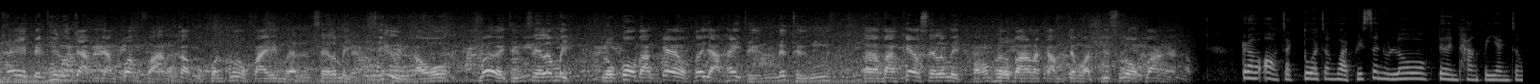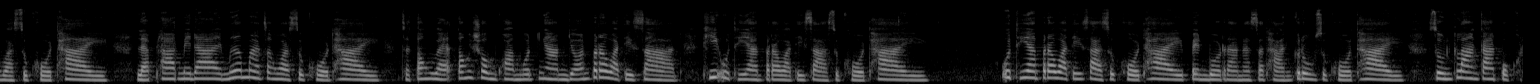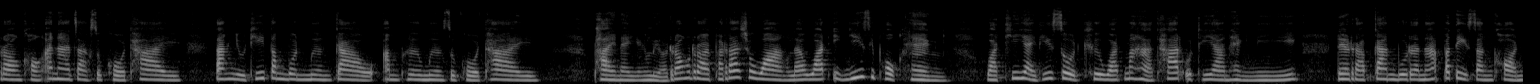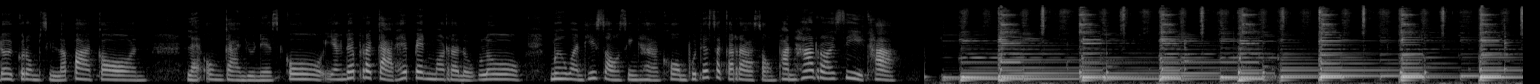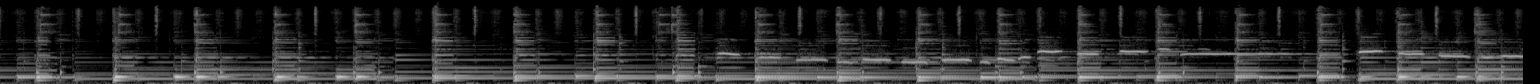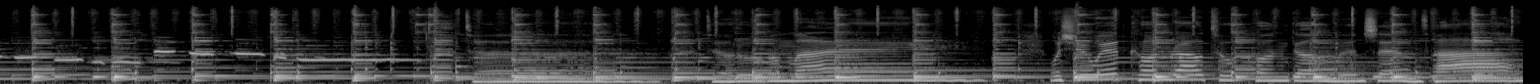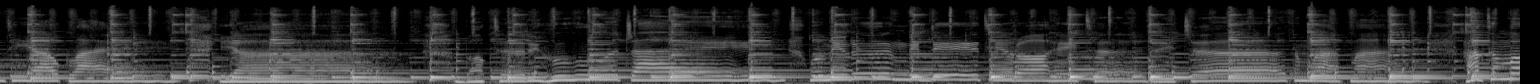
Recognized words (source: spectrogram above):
ให้เป็นที่รู้จักอย่างกว้างขวางกับบุคคลทั่วไปเหมือนเซรามิกที่อื่นเขาเมื่อเอ่ยถึงเซรามิกโลโก้บางแก้วก็อยากให้ถึงนึกถึงเอ่อบางแก้วเซรามิกของอำเภอบางระกำจังหวัดพิษณุโลกบ้างนะครับ เราออกจากตัวจังหวัดพิษณุโลกเดินทางไปยังจังหวัดสุโขทัยและพลาดไม่ได้เมื่อมาจังหวัดสุโขทัยจะต้องแวะต้องชมความงดงามย้อนประวัติศาสตร์ ที่อุทยานประวัติศาสตร์สุโขทัย อุทยานประวัติศาสตร์สุโขทัยเป็นโบราณสถานกรุงสุโขทัยศูนย์กลางการปกครองของอาณาจักรสุโขทัยตั้งอยู่ที่ตำบลเมืองเก่าอำเภอเมืองสุโขทัยภายในยังเหลือร่องรอยพระราชวังและวัดอีก 26 แห่ง วัดที่ใหญ่ที่สุดคือวัดมหาธาตุอุทยานแห่งนี้ ได้รับการบูรณะปฏิสังขรณ์โดยกรมศิลปากร และองค์การยูเนสโกยังได้ประกาศให้เป็นมรดกโลก เมื่อวันที่ 2 สิงหาคมพุทธศักราช 2504 ค่ะ ค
